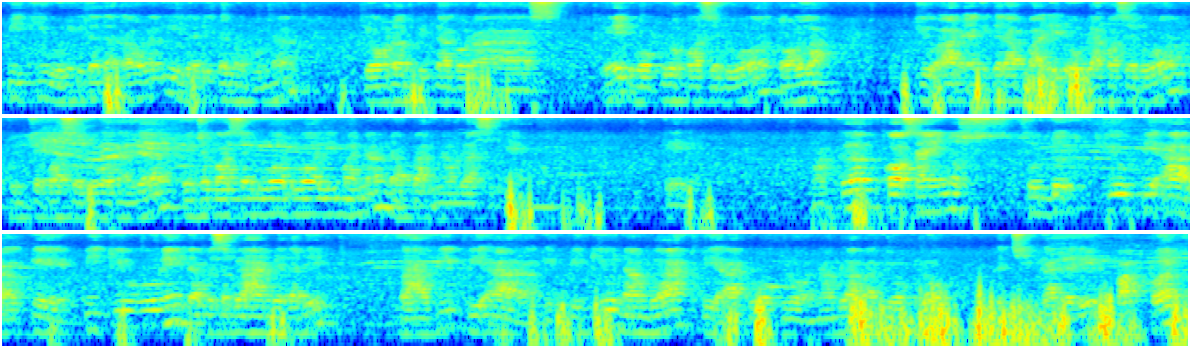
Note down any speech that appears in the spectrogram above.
PQ ni kita tak tahu lagi jadi kena guna teorem Pythagoras okay, 20 kuasa 2 tolak QR yang kita dapat ni 12 kuasa 2 Punca kuasa 2 kan dia Punca kuasa 2, 2, 5, 6 dapat 16 cm okay. Maka cosinus sudut QPR okay. PQ ni dah bersebelahan dia tadi Bahagi PR okay. PQ 16, PR 20 16 bagi 20 Kecilkan jadi 4 per 5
